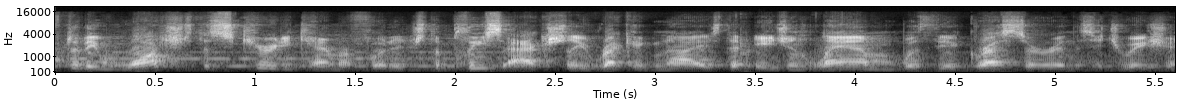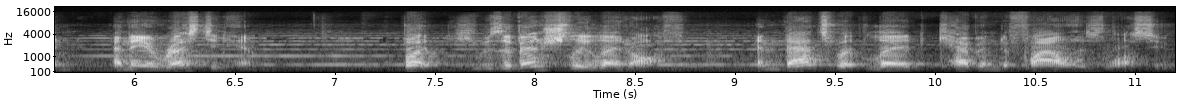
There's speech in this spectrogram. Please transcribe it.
After they watched the security camera footage, the police actually recognized that Agent Lamb was the aggressor in the situation, and they arrested him. But he was eventually let off, and that's what led Kevin to file his lawsuit.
